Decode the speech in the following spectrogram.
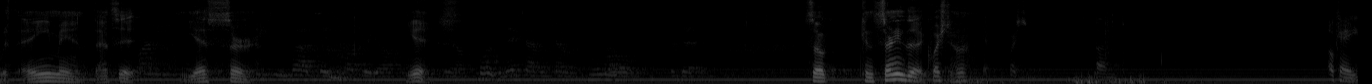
With amen. That's it. Yes, sir. Yes. So, concerning the question, huh? Yeah, question. Um, okay.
